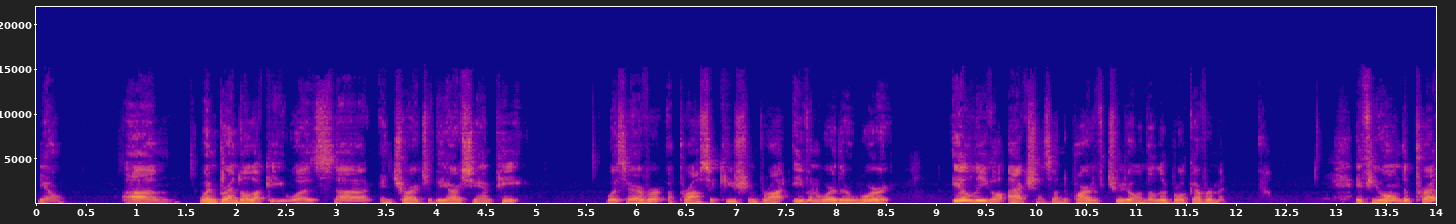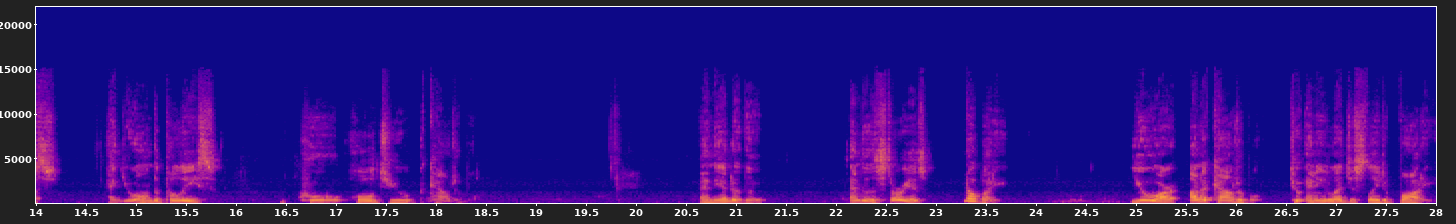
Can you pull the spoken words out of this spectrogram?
You know, um, when Brenda Lucki was uh, in charge of the RCMP, was there ever a prosecution brought, even where there were illegal actions on the part of Trudeau and the Liberal government? If you own the press and you own the police, who holds you accountable? And the end of the end of the story is nobody. You are unaccountable to any legislative body.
